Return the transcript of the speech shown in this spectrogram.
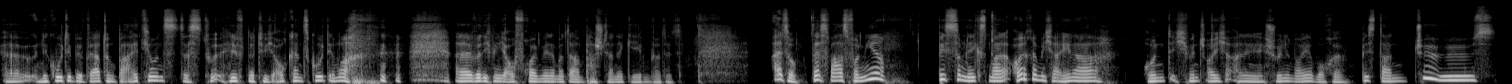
äh, eine gute Bewertung bei iTunes. Das hilft natürlich auch ganz gut immer. äh, würde ich mich auch freuen, wenn ihr mir da ein paar Sterne geben würdet. Also, das war's von mir. Bis zum nächsten Mal. Eure Michaela und ich wünsche euch eine schöne neue Woche. Bis dann. Tschüss.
